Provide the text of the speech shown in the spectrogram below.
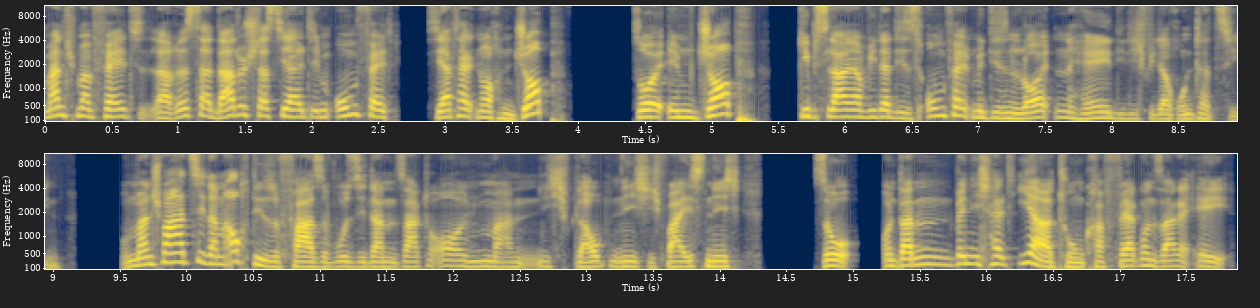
manchmal fällt Larissa dadurch, dass sie halt im Umfeld, sie hat halt noch einen Job. So, im Job gibt es leider wieder dieses Umfeld mit diesen Leuten, hey, die dich wieder runterziehen. Und manchmal hat sie dann auch diese Phase, wo sie dann sagt, oh Mann, ich glaube nicht, ich weiß nicht. So, und dann bin ich halt ihr Atomkraftwerk und sage, ey,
